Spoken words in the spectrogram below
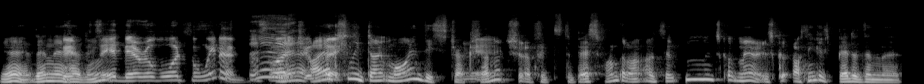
Yeah, then they're Bit- having. see, a bit of reward for winning. That's Yeah, what Yeah, I be. actually don't mind this structure. I'm not sure if it's the best one, but I, I think mm, it's got merit. It's good. I think it's better than the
